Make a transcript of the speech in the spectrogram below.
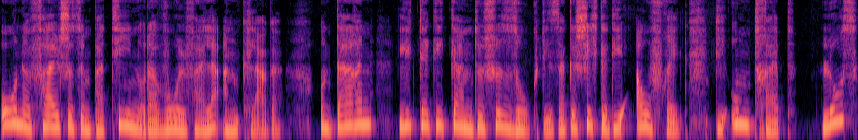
ohne falsche Sympathien oder wohlfeile Anklage. Und darin liegt der gigantische Sog dieser Geschichte, die aufregt, die umtreibt. Los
